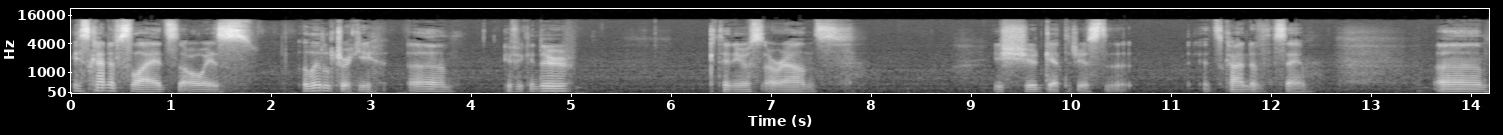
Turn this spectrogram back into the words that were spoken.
these kind of slides are always a little tricky. Um, if you can do continuous arounds, you should get the gist of it. It's kind of the same. Um,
